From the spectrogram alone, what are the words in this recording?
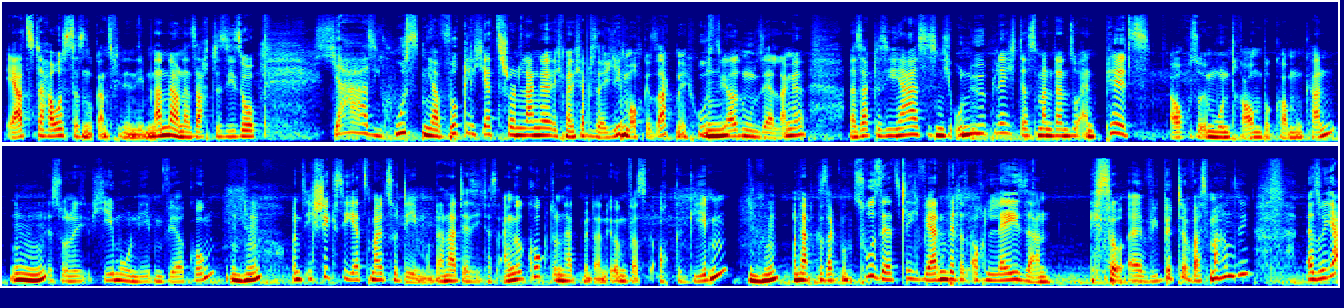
Ärztehaus, da sind so ganz viele nebeneinander. Und dann sagte sie so, ja, sie husten ja wirklich jetzt schon lange. Ich meine, ich habe das ja jedem auch gesagt, ne? ich huste Mhm. ja nun sehr lange. Und dann sagte sie, ja, es ist nicht unüblich, dass man dann so einen Pilz auch so im Mundraum bekommen kann. Mhm. Ist so eine Chemonebenwirkung. Mhm. Und ich schicke sie jetzt mal zu dem. Und dann hat er sich das angeguckt und hat mir dann irgendwas auch gegeben Mhm. und hat gesagt, und zusätzlich werden wir das auch lasern. Ich so, äh, wie bitte, was machen Sie? Also ja,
